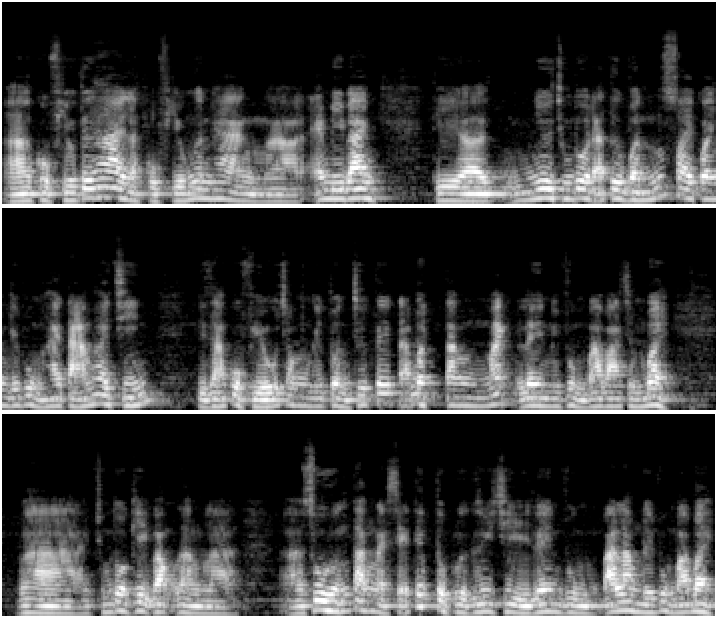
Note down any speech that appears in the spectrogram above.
À, cổ phiếu thứ hai là cổ phiếu ngân hàng uh, MB Bank. Thì à, như chúng tôi đã tư vấn xoay quanh cái vùng 28 29 thì giá cổ phiếu trong cái tuần trước Tết đã bật tăng mạnh lên cái vùng 33.7 và chúng tôi kỳ vọng rằng là à, xu hướng tăng này sẽ tiếp tục được duy trì lên vùng 35 đến vùng 37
